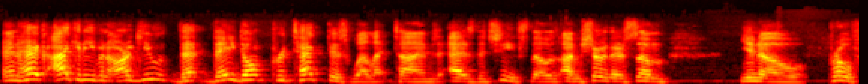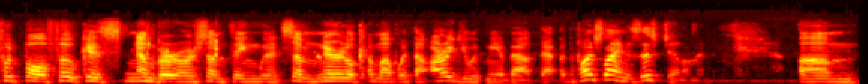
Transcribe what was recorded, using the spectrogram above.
And heck, I could even argue that they don't protect as well at times as the Chiefs. Though I'm sure there's some, you know, pro football focus number or something that some nerd will come up with to argue with me about that. But the punchline is this, gentlemen. Um,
